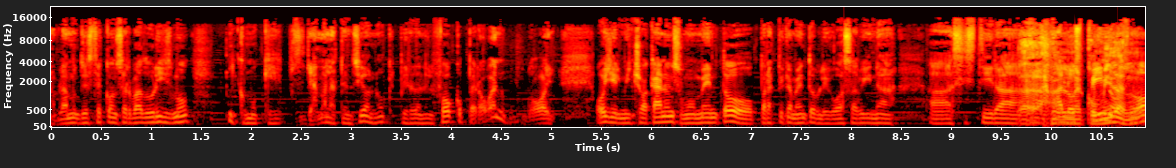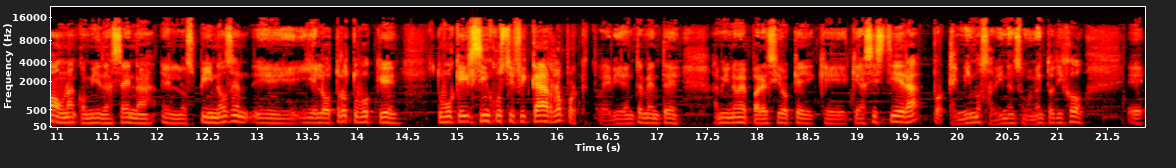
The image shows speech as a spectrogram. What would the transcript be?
hablamos de este conservadurismo y como que pues, llama la atención, ¿no? Que pierdan el foco, pero bueno, hoy, hoy el michoacano en su momento prácticamente obligó a Sabina a asistir a, Ah, a los una comida, pinos, ¿no? ¿no? A una comida cena en los pinos en- y, y el otro tuvo que tuvo que ir sin justificarlo porque evidentemente a mí no me pareció que, que- que asistiera porque el mismo Sabina en su momento dijo eh,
